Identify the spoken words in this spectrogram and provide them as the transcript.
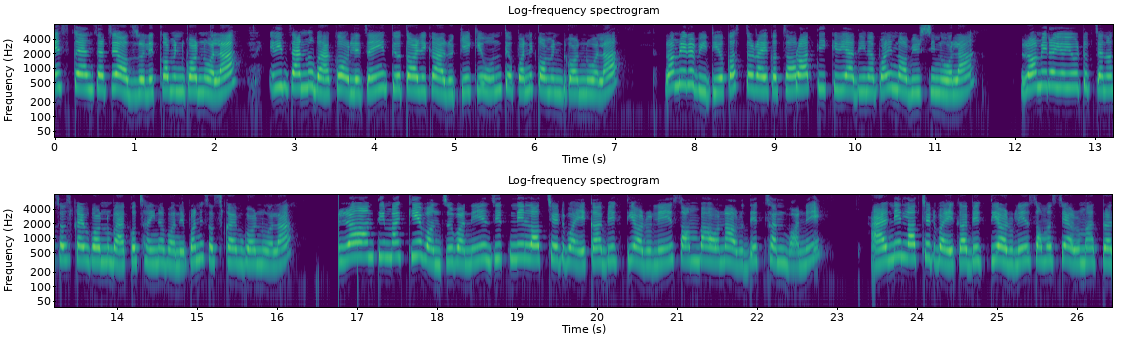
यसको एन्सर चाहिँ हजुरहरूले कमेन्ट गर्नुहोला। यदि जान्नु भएकोहरूले चाहिँ त्यो तरिकाहरू के के हुन् त्यो पनि कमेन्ट गर्नुहोला। र मेरो भिडियो कस्तो रहेको छ प्रतिक्रिया दिन पनि नबिर्सिनु होला र मेरो यो युट्युब च्यानल सब्सक्राइब गर्नुभएको छैन भने पनि सब्सक्राइब गर्नुहोला। र अन्तिममा के भन्छु भने जित्ने लक्षित भएका व्यक्तिहरूले सम्भावनाहरू देख्छन् भने हार्ने लक्षित भएका व्यक्तिहरूले समस्याहरू मात्र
